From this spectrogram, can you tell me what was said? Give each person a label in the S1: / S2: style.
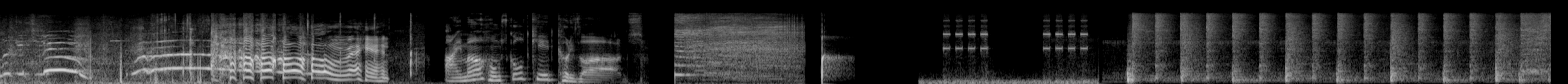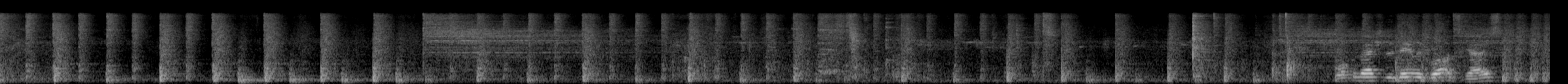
S1: Look at you!
S2: Oh man.
S3: I'm a homeschooled kid, Cody Vlogs.
S4: Welcome back to the daily vlogs, guys.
